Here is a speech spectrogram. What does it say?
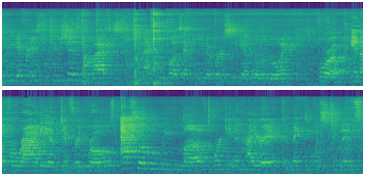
three different institutions. My last institution actually was at the University of Illinois for a, in a variety of different roles. Absolutely loved working in higher ed, connecting with students.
